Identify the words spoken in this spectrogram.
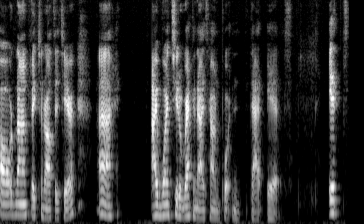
all nonfiction authors here, uh, I want you to recognize how important that is. It's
